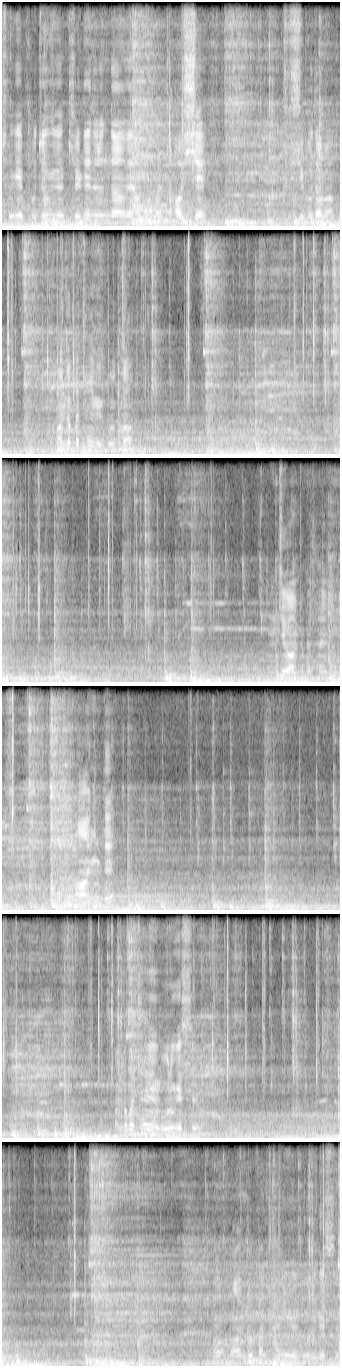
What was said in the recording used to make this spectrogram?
저게 보조기가 길게 누른 다음에 완벽한 타... 어 씨 글씨 보다가. 완벽한 타이밍이 뭘까? 언제가 완벽한 타이밍이지? 아 아닌데? 완벽한 타이밍 모르겠어요 어? 완벽한 타이밍을 모르겠어요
